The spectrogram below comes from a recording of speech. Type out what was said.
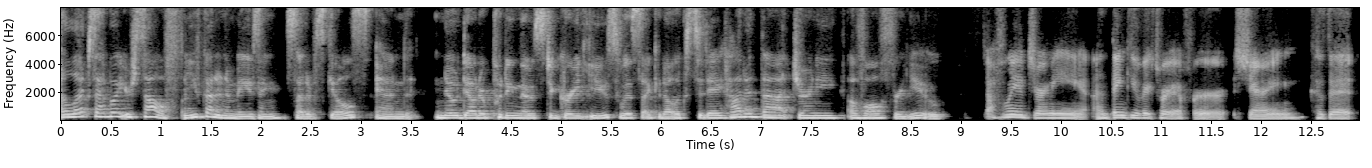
Alexa, how about yourself? You've got an amazing set of skills and no doubt are putting those to great use with psychedelics today. How did that journey evolve for you? Definitely a journey. And thank you, Victoria, for sharing because it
